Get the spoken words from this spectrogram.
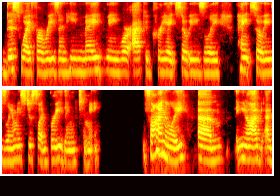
this way for a reason. He made me where I could create so easily, paint so easily. I mean, it's just like breathing to me. Finally, um, you know, I, I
